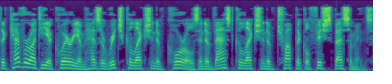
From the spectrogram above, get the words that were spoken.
The Kavaratti Aquarium has a rich collection of corals and a vast collection of tropical fish specimens.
